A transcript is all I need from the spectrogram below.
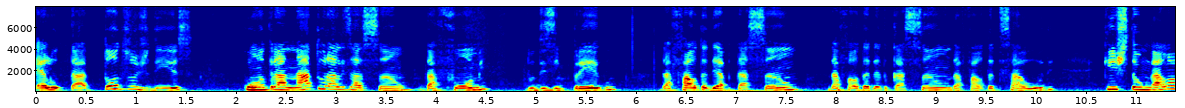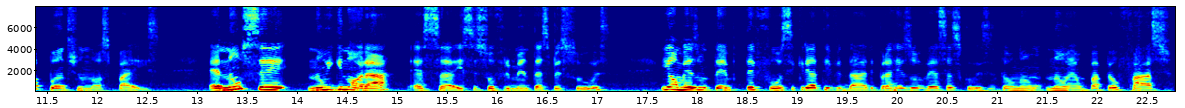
é lutar todos os dias contra a naturalização da fome, do desemprego, da falta de habitação, da falta de educação, da falta de saúde, que estão galopantes no nosso país. É não ser, não ignorar essa, esse sofrimento das pessoas e ao mesmo tempo ter força e criatividade para resolver essas coisas. Então não, não é um papel fácil.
